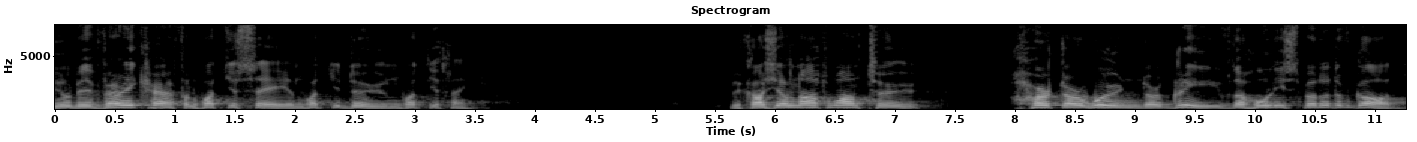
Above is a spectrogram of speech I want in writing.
you'll be very careful what you say and what you do and what you think. Because you'll not want to hurt or wound or grieve the Holy Spirit of God.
